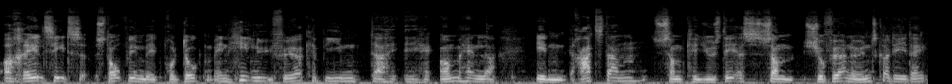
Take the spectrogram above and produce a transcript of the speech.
og reelt set står vi med et produkt med en helt ny førerkabine, der øh, omhandler en retstamme, som kan justeres, som chaufførerne ønsker det i dag.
